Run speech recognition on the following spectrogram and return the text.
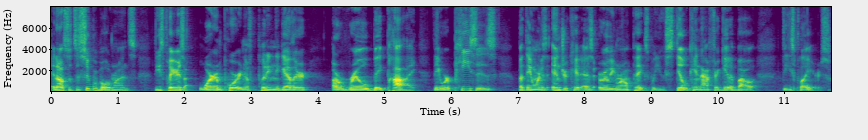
and also to Super Bowl runs. These players were important of putting together a real big pie. They were pieces, but they weren't as intricate as early round picks, but you still cannot forget about these players.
